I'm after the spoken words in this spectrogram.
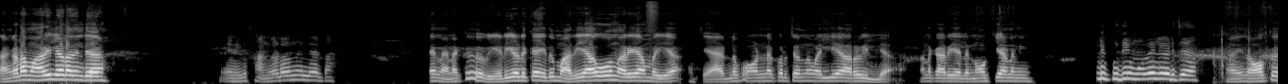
സങ്കടം മാറിയില്ലടാ നിന്റെ? എനിക്ക് സങ്കടമൊന്നുമില്ല ചേട്ടാ നിനക്ക് വീഡിയോ എടുക്കാൻ ഇത് മതിയാവോന്ന് അറിയാൻ വയ്യ. ചേട്ടന് ഫോണിനെ കുറിച്ചൊന്നും വലിയ അറിവില്ല. നിനക്കറിയാലോ നോക്കിയാണ് നീ. പുതിയ മൊബൈൽ മേടിച്ചാ നീ നോക്ക്.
